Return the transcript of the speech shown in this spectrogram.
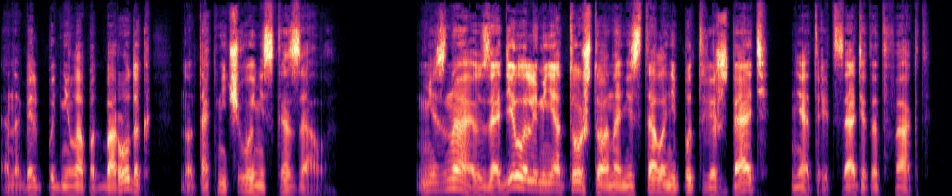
Аннабель подняла подбородок, но так ничего и не сказала. Не знаю, задело ли меня то, что она не стала ни подтверждать, не отрицать этот факт.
